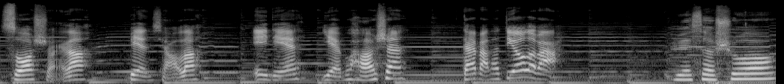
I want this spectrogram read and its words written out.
缩水了，变小了。”一点也不合身，该把它丢了吧？约瑟说：“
